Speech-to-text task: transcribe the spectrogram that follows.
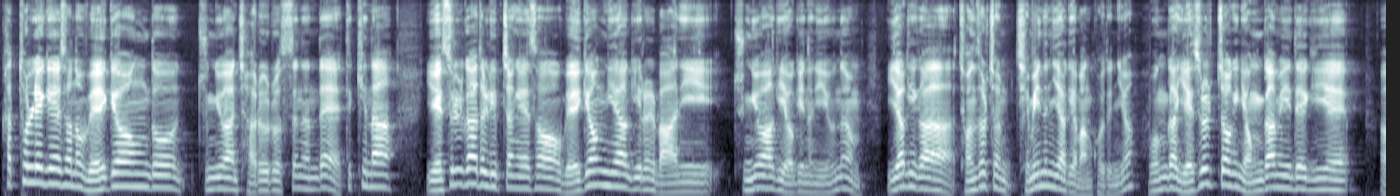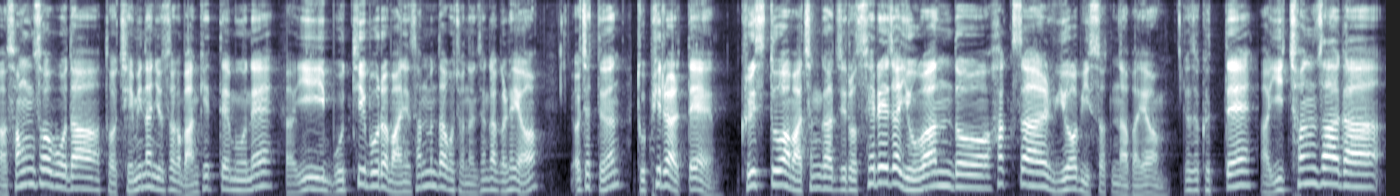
카톨릭에서는 외경도 중요한 자료로 쓰는데 특히나 예술가들 입장에서 외경 이야기를 많이 중요하게 여기는 이유는 이야기가 전설처럼 재밌는 이야기가 많거든요. 뭔가 예술적인 영감이 되기에 어, 성서보다 더 재미난 요소가 많기 때문에 어, 이 모티브를 많이 삼는다고 저는 생각을 해요. 어쨌든 도피를 할 때 그리스도와 마찬가지로 세례자 요한도 학살 위협이 있었나 봐요. 그래서 그때 아, 이 천사가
